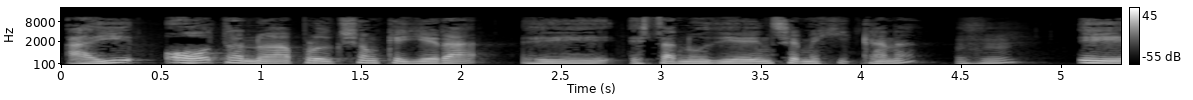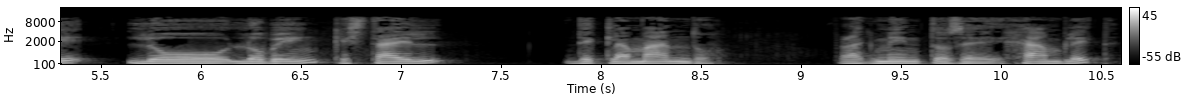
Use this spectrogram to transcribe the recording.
hay otra nueva producción que ya era eh, estadounidense mexicana. Eh, lo, lo ven que está él declamando fragmentos de Hamlet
